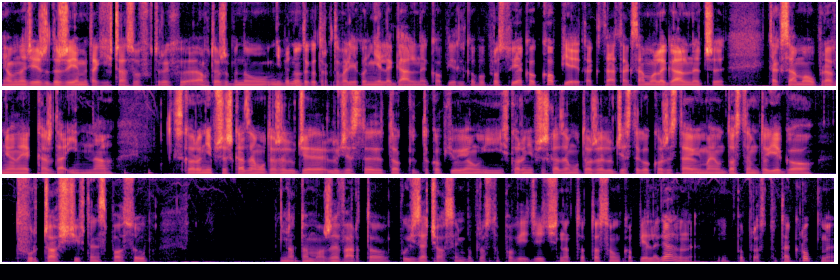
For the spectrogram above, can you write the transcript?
Ja mam nadzieję, że dożyjemy takich czasów, w których autorzy będą, nie będą tego traktowali jako nielegalne kopie, tylko po prostu jako kopie, tak, tak, tak samo legalne, czy tak samo uprawnione jak każda inna skoro nie przeszkadza mu to, że ludzie, ludzie to, to kopiują i skoro nie przeszkadza mu to, że ludzie z tego korzystają i mają dostęp do jego twórczości w ten sposób, no to może warto pójść za ciosem i po prostu powiedzieć, no to to są kopie legalne i po prostu tak róbmy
